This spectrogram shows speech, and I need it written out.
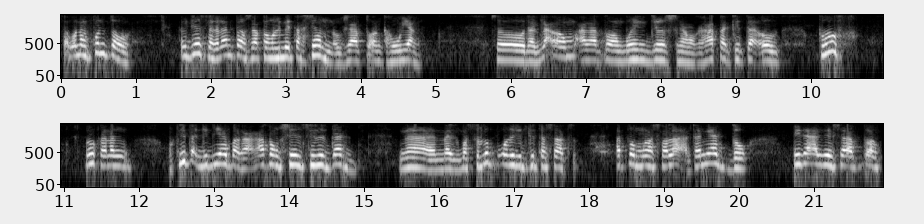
Sa unang punto, ang Diyos nagalantaw sa atong limitasyon o sa ato ang kahuyang. So, naglaom ang ato ang buhing Diyos nga makahatag kita o proof. No, kanang makita gidiya ba nga ang atong sinsilidad nga nagmasulop nagid kita sa atong mga sala kaniadto pinaagi sa ato ang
